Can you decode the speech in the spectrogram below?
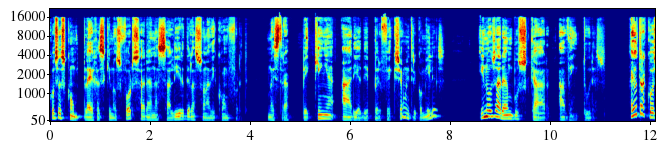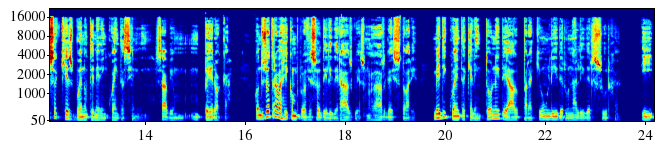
coisas complejas que nos forzarão a sair de la zona de confort, nossa pequena área de perfeição, entre comillas, e nos harão buscar aventuras. Há outra coisa que é bueno ter em conta, assim, sabe, um, um pero acá. Quando eu trabalhei como professor de liderazgo, e é uma larga história, me di conta que o entorno ideal para que um líder, uma líder surja, e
